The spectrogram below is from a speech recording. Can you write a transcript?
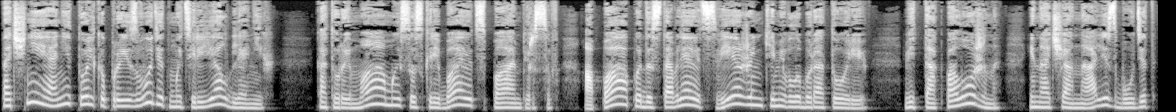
Точнее, они только производят материал для них, который мамы соскребают с памперсов, а папы доставляют свеженькими в лабораторию, ведь так положено, иначе анализ будет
